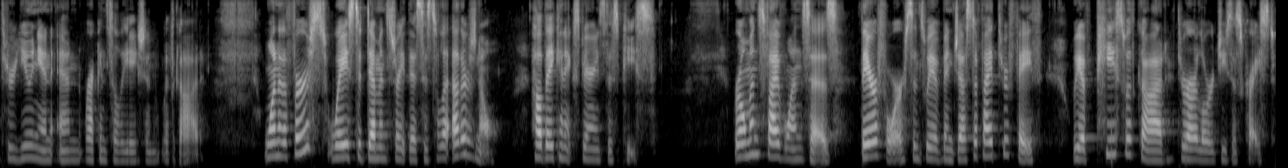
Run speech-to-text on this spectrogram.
through union and reconciliation with God. One of the first ways to demonstrate this is to let others know how they can experience this peace. Romans 5:1 says, Therefore, since we have been justified through faith, we have peace with God through our Lord Jesus Christ.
